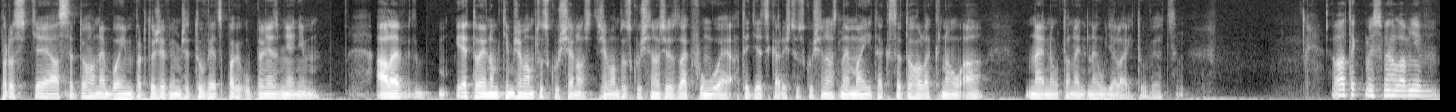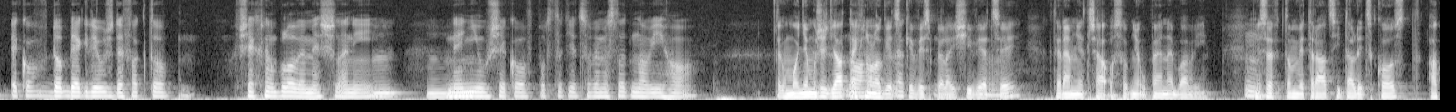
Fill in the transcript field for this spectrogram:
prostě já se toho nebojím, protože vím, že tu věc pak úplně změním ale je to jenom tím, že mám tu zkušenost, že mám tu zkušenost, že to tak funguje. A ty děcka, když tu zkušenost nemají, tak se toho leknou a najednou to ne, neudělají tu věc. Ale tak my jsme hlavně jako v době, kdy už de facto všechno bylo vymyšlené. Hmm. Hmm. Není už jako v podstatě co vymyslet novýho. Tak modně může dělat no, technologicky jak... vyspělejší věci, no. které mě třeba osobně úplně nebaví. Hmm. Mně se v tom vytrácí ta lidskost a,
